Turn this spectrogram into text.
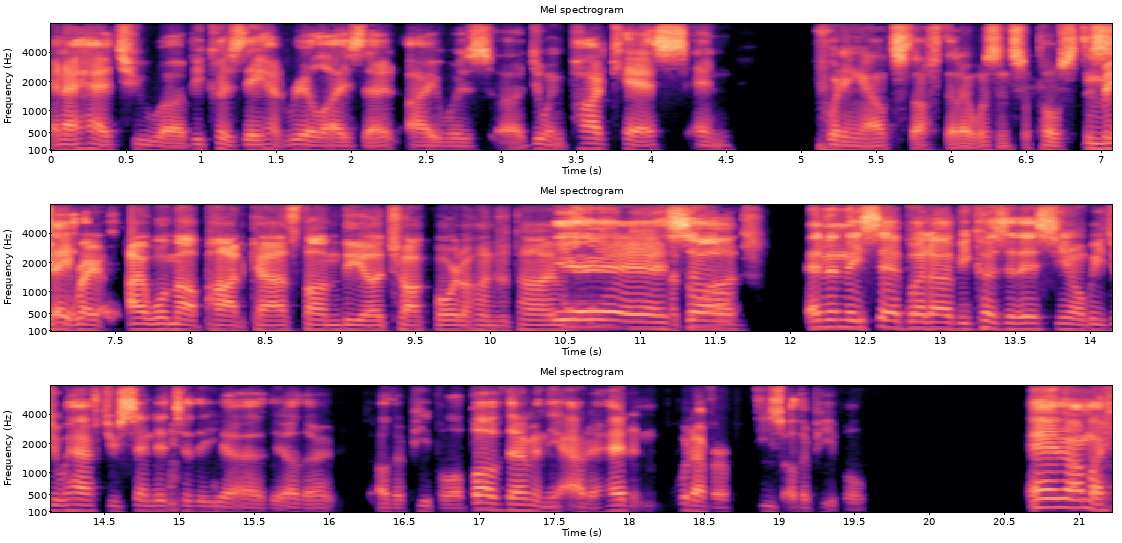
and I had to uh, because they had realized that I was uh, doing podcasts and putting out stuff that I wasn't supposed to Make say. right. I will not podcast on the uh, chalkboard a hundred times. Yeah, so and then they said, but uh, because of this, you know, we do have to send it to the uh, the other other people above them and the outer head and whatever these other people. And I'm like,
